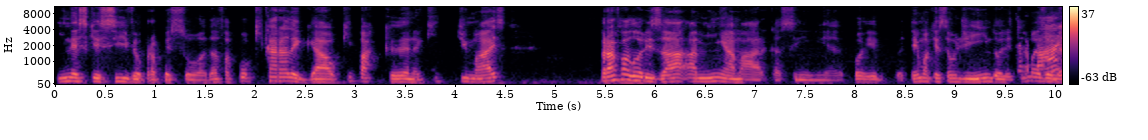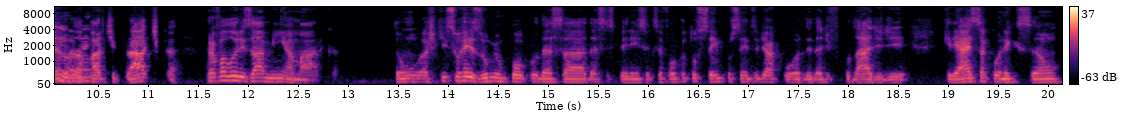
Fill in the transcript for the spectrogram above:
inesquecível para a pessoa. Ela fala, pô, que cara legal, que bacana, que demais, para valorizar a minha marca, assim. É, tem uma questão de índole, tudo, mas olhando né? na parte prática, para valorizar a minha marca. Então, acho que isso resume um pouco dessa, dessa experiência que você falou, que eu estou 100% de acordo e da dificuldade de criar essa conexão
